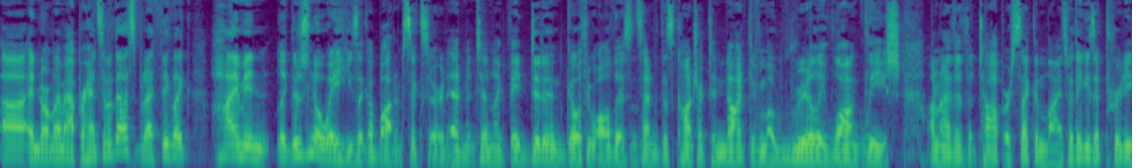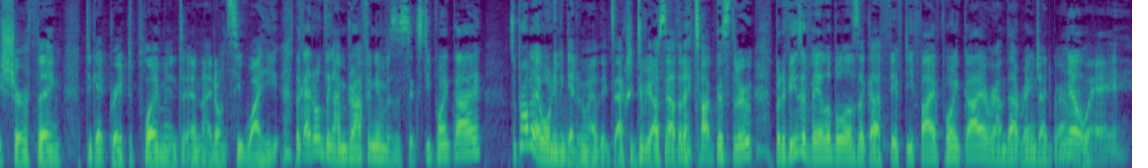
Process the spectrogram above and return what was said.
Uh, and normally, I'm apprehensive of this, but I think like Hyman, like there's no way he's like a bottom sixer in Edmonton. Like they didn't go through all this and sign this contract to not give him a really long leash on either the top or second line. So I think he's a pretty sure thing to get great deployment, and I don't see why he like I don't think I'm drafting him as a 60 point guy. So probably I won't even get him in my leagues, actually, to be honest, now that I talk this through. But if he's available as like a 55 point guy around that range, I'd grab No him. No way.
